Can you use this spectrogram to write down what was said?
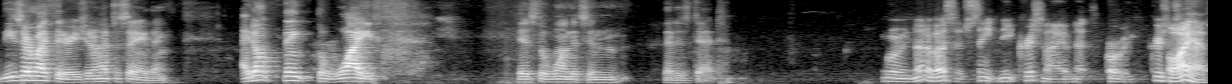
these are my theories. You don't have to say anything. I don't think the wife is the one that's in that is dead. Well, none of us have seen. Neat Chris and I have not. Or Chris. oh I have.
